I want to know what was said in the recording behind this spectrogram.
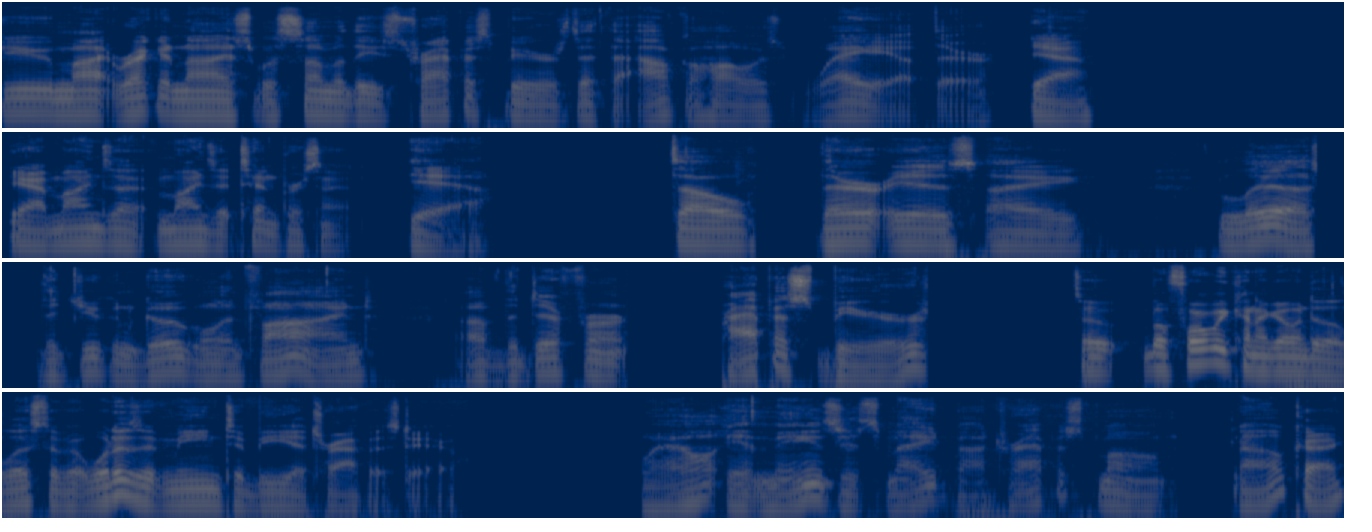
you might recognize with some of these Trappist beers that the alcohol is way up there. Yeah. Yeah. Mine's a mine's at ten percent. Yeah. So there is a list that you can Google and find of the different Trappist beers. So before we kind of go into the list of it, what does it mean to be a Trappist ale? Well, it means it's made by Trappist monks. Oh, okay.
